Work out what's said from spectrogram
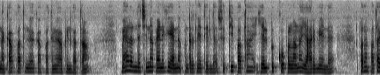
என்னை காப்பாற்றுங்க காப்பாற்றுங்க அப்படின்னு கத்துறான். மேலே இருந்த சின்ன பையனுக்கு என்ன பண்ணுறதுனே தெரியல. சுற்றி பார்த்தா ஹெல்ப்புக்கு கூப்பிடலான்னா யாருமே இல்லை. அப்போ தான் பார்த்தா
